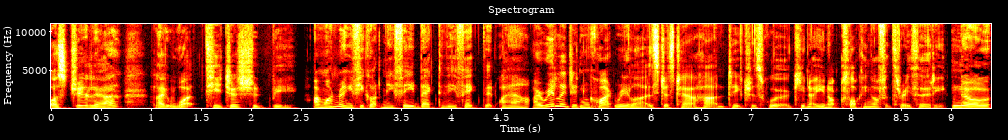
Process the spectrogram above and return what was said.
Australia like what teachers should be. I'm wondering if you got any feedback to the effect that wow, I really didn't quite realise just how hard teachers work. You know, you're not clocking off at 3:30. No,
